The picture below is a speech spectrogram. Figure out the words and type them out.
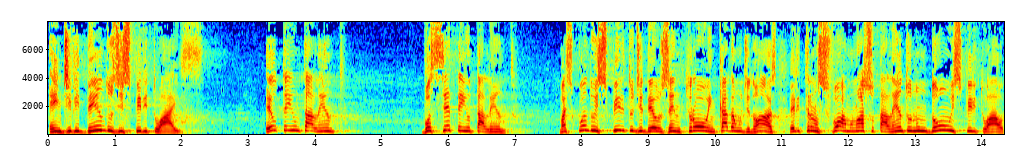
em dividendos espirituais. Eu tenho um talento, você tem o talento, mas quando o Espírito de Deus entrou em cada um de nós, ele transforma o nosso talento num dom espiritual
